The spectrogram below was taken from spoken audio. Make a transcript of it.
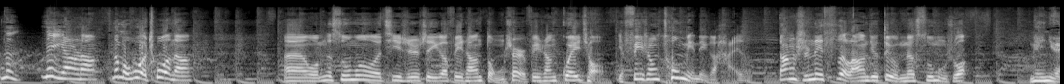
那那样呢？那么龌龊呢？嗯，我们的苏木其实是一个非常懂事儿、非常乖巧、也非常聪明的一个孩子。当时那四郎就对我们的苏木说：“美女，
